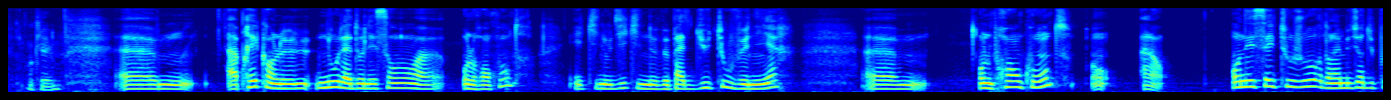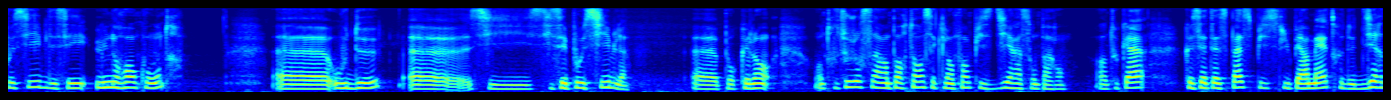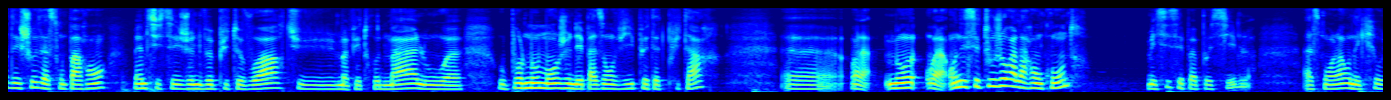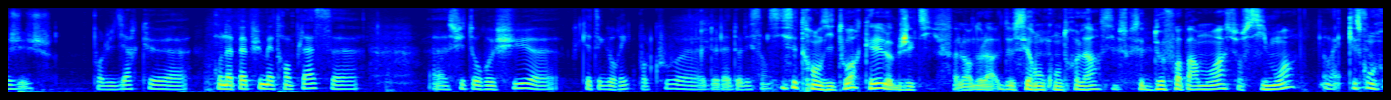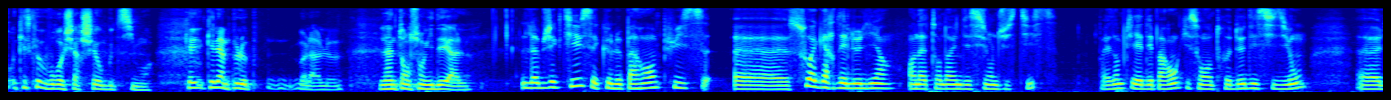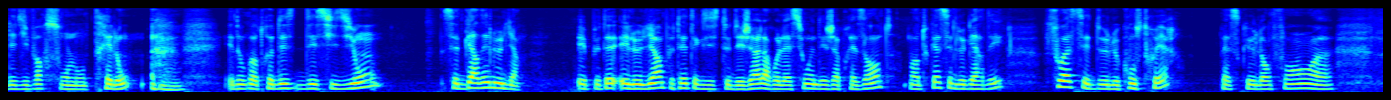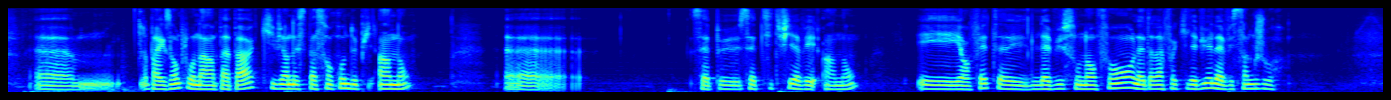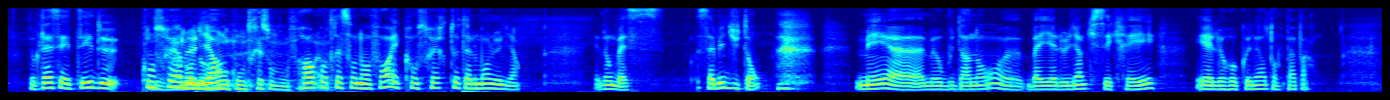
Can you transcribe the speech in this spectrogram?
Euh, après, quand le, nous, l'adolescent, euh, on le rencontre et qui nous dit qu'il ne veut pas du tout venir, euh, on le prend en compte. On- alors, on essaye toujours, dans la mesure du possible, d'essayer une rencontre euh, ou deux, euh, si, si c'est possible, euh, pour que l'en... On trouve toujours ça important, c'est que l'enfant puisse dire à son parent. En tout cas, que cet espace puisse lui permettre de dire des choses à son parent, même si c'est je ne veux plus te voir, tu m'as fait trop de mal, ou, euh, ou pour le moment je n'ai pas envie, peut-être plus tard. Euh, voilà. Mais on, voilà, on essaie toujours à la rencontre, mais si c'est pas possible, à ce moment-là, on écrit au juge. pour lui dire qu'on n'a pas pu mettre en place suite au refus catégorique pour le coup de l'adolescent. Si c'est transitoire, quel est l'objectif alors de, la, de ces rencontres-là? Parce que c'est deux fois par mois sur six mois. Qu'est-ce, qu'on, qu'est-ce que vous recherchez au bout de six mois? Quelle, est un peu le, voilà, le, l'intention idéale? L'objectif, c'est que le parent puisse soit garder le lien en attendant une décision de justice, par exemple, il y a des parents qui sont entre deux décisions. Euh, les divorces sont longs, très longs. Mhm. Et donc, entre deux décisions, c'est de garder le lien. Et, peut-être, et le lien, peut-être, existe déjà, la relation est déjà présente. Mais en tout cas, c'est de le garder. Soit c'est de le construire, parce que l'enfant. Euh, euh, par exemple, on a un papa qui vient en espace rencontre depuis un an. sa petite fille avait un an. Et en fait, il a vu son enfant. La dernière fois qu'il l'a vu, elle avait cinq jours. Donc là, ça a été de construire le lien. rencontrer son enfant. Rencontrer son enfant et construire totalement le lien. Et donc, bah, ça met du temps. mais, euh, mais au bout d'un an, euh, bah, il y a le lien qui s'est créé et elle le reconnaît en tant que papa.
